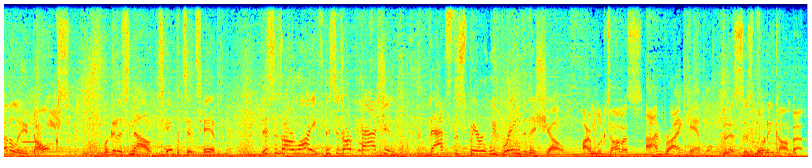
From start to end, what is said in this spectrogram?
reveille, donks. Look at us now, tip to tip. This is our life. This is our passion. That's the spirit we bring to this show. I'm Luke Thomas. I'm Brian Campbell. This is Morning Kombat.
